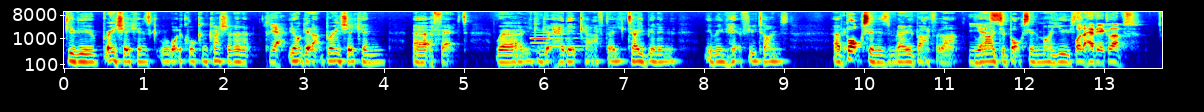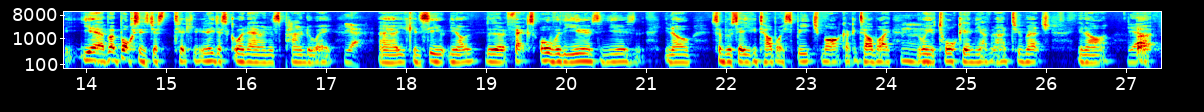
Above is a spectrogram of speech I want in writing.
give you brain shakings what they call concussion in it? Yeah, you don't get that brain shaking uh, effect where you can get headache after. You can tell you've been in you've been hit a few times uh, boxing is very bad for that when I did boxing in my youth well, the heavier gloves. yeah, but boxing is just taking. They just go in there and just pound away. Yeah, Uh, you can see, you know, the effects over the years and years. You know, some people say you can tell by speech, Mark. I can tell by the way you're talking. You haven't had too much. You know, yeah. but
